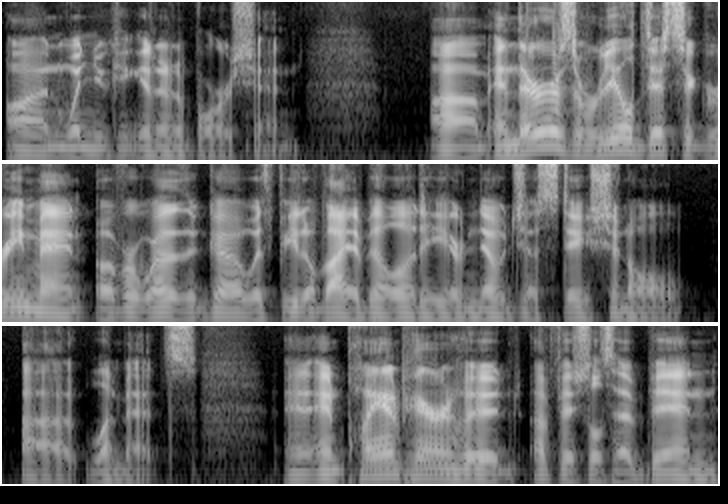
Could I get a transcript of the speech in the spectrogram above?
on when you can get an abortion. Um, and there is a real disagreement over whether to go with fetal viability or no gestational uh, limits. And, and Planned Parenthood officials have been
